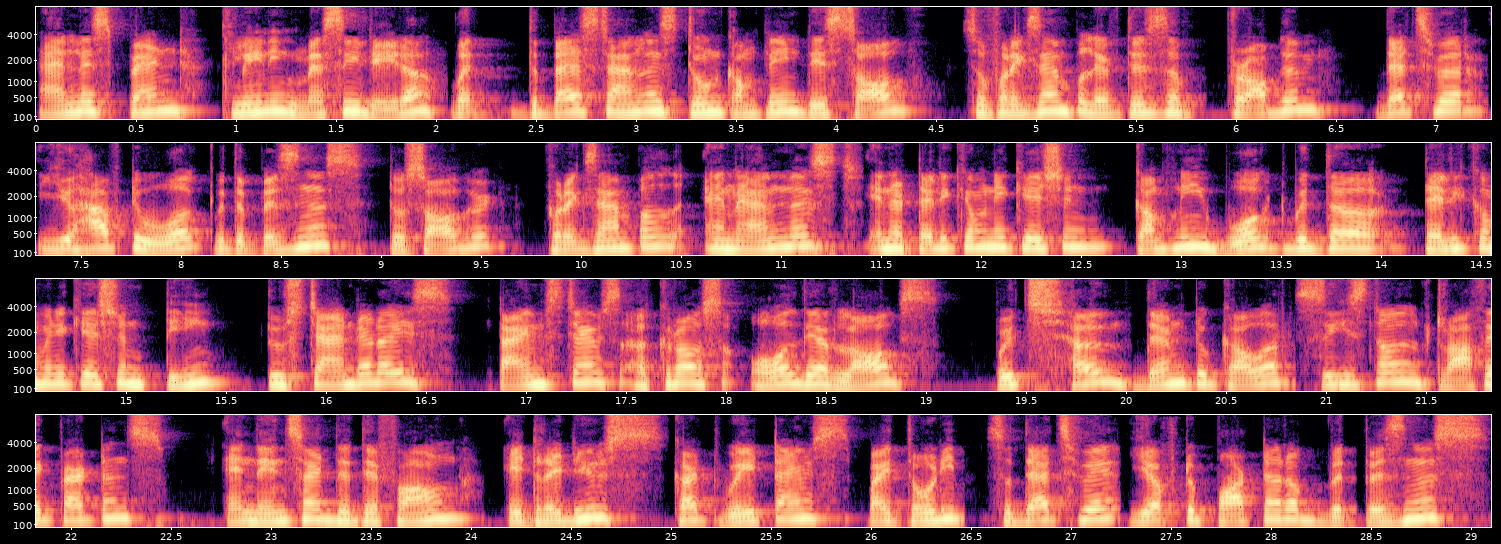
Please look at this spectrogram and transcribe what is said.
analysts spend cleaning messy data, but the best analysts don't complain, they solve. So, for example, if there's a problem, that's where you have to work with the business to solve it. For example, an analyst in a telecommunication company worked with the telecommunication team to standardize timestamps across all their logs, which helped them to cover seasonal traffic patterns. And the insight that they found, it reduced cut wait times by 30. So that's where you have to partner up with business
